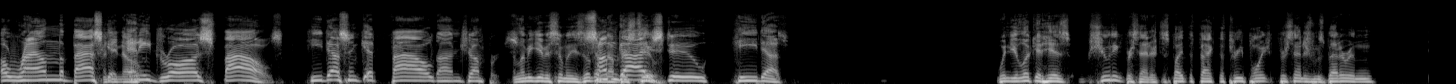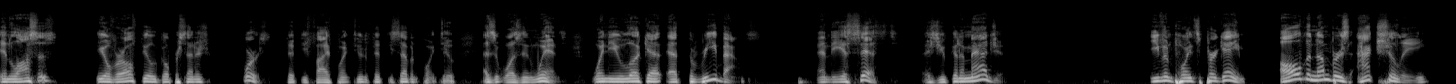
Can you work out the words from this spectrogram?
around the basket. And And, you know- he draws fouls. He doesn't get fouled on jumpers. and let me give you some of these other Some guys too. do. He doesn't. When you look at his shooting percentage, despite the fact the three point percentage was better in in losses, the overall field goal percentage worse, 55.2 to 57.2 as it was in wins. When you look at at the rebounds and the assists, as you can imagine, even points per game, all the numbers actually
